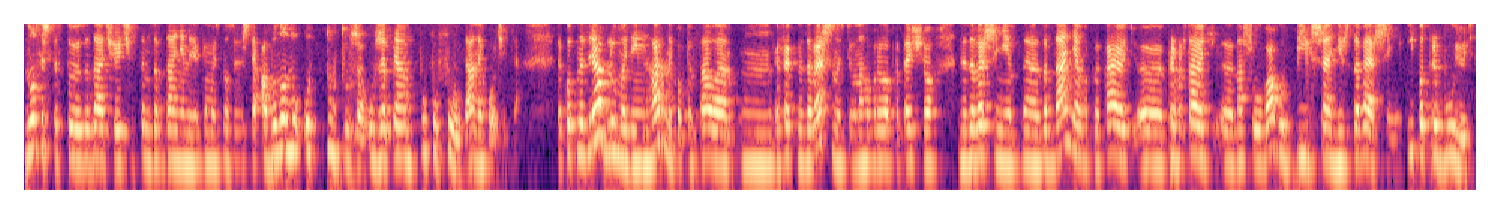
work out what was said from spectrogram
носишся з тою задачею чи з тим завданням якимось носишся, а воно ну отут уже, уже прям фу-фу-фу, да, не хочеться Так, от не зря Блюма Зінгарник описала ефект незавершеності. Вона говорила про те, що незавершені е, завдання викликають, е, привертають е, нашу увагу більше ніж завершені, і потребують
